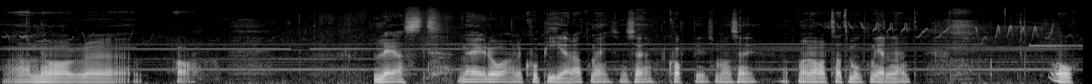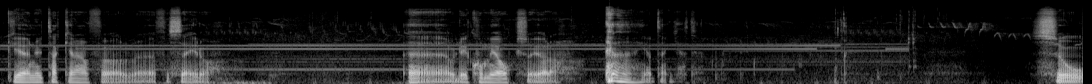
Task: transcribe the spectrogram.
Han har eh, ja, läst mig då, eller kopierat mig, så att säga. copy som man säger. Att man har tagit emot meddelandet. Och eh, nu tackar han för, eh, för sig då. Och det kommer jag också göra helt enkelt. Så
